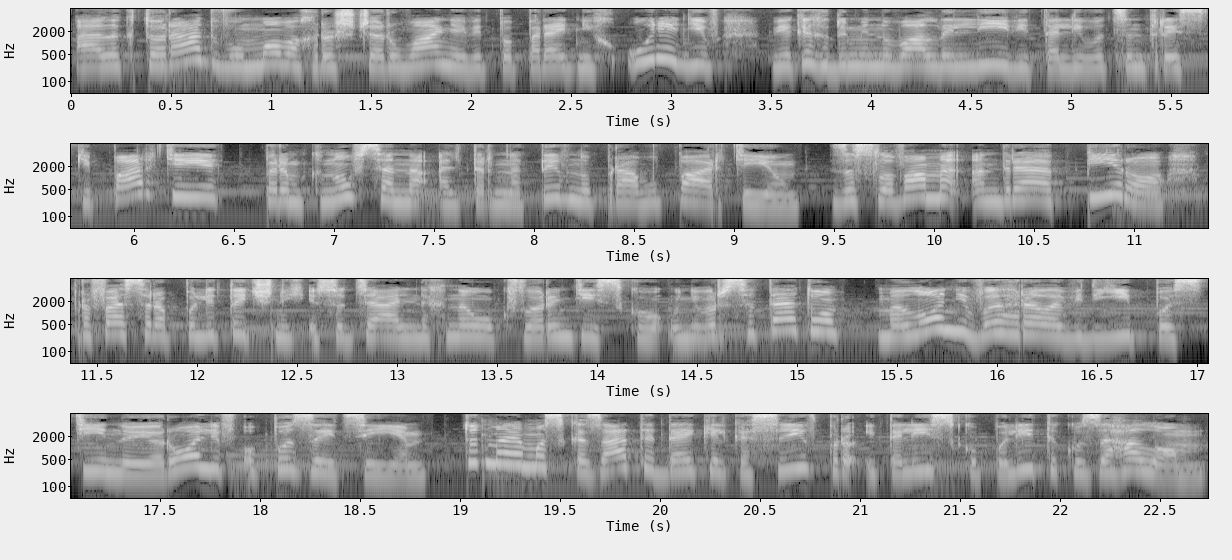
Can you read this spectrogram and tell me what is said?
а електорат в умовах розчарування від попередніх урядів, в яких домінували ліві та лівоцентристські партії, перемкнувся на альтернативну праву партію. За словами Андреа Піро, професора політичних і соціальних наук Флорентійського університету, Мелоні виграла від її постійної ролі в опозиції. Тут маємо сказати декілька слів про італійську політику загалом.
